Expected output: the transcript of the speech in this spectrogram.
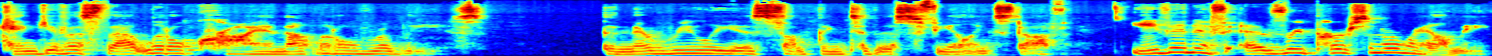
can give us that little cry and that little release, then there really is something to this feeling stuff. Even if every person around me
